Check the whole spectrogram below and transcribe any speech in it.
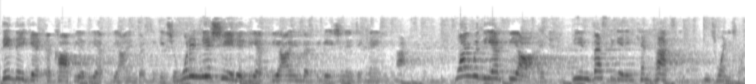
Did they get a copy of the FBI investigation? What initiated the FBI investigation into Ken Paxton? Why would the FBI be investigating Ken Paxton in 2020?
